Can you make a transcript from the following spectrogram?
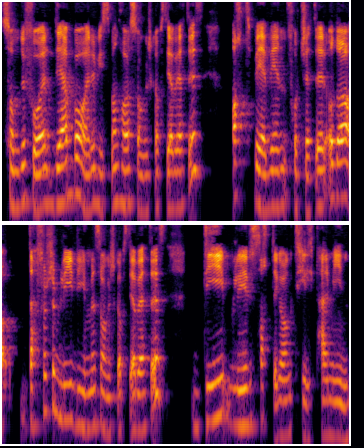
som du får. Det er bare hvis man har svangerskapsdiabetes at babyen fortsetter. Og da, Derfor så blir de med svangerskapsdiabetes de blir satt i gang til termin.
